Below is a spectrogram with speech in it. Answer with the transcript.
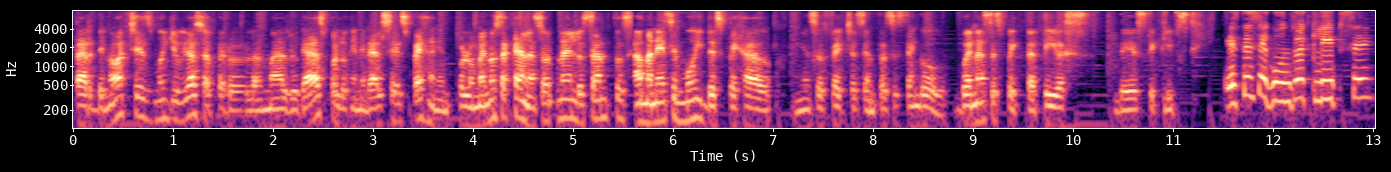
tarde-noche es muy lluviosa, pero las madrugadas por lo general se despejan. Por lo menos acá en la zona de Los Santos amanece muy despejado en esas fechas, entonces tengo buenas expectativas de este eclipse. Este segundo eclipse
